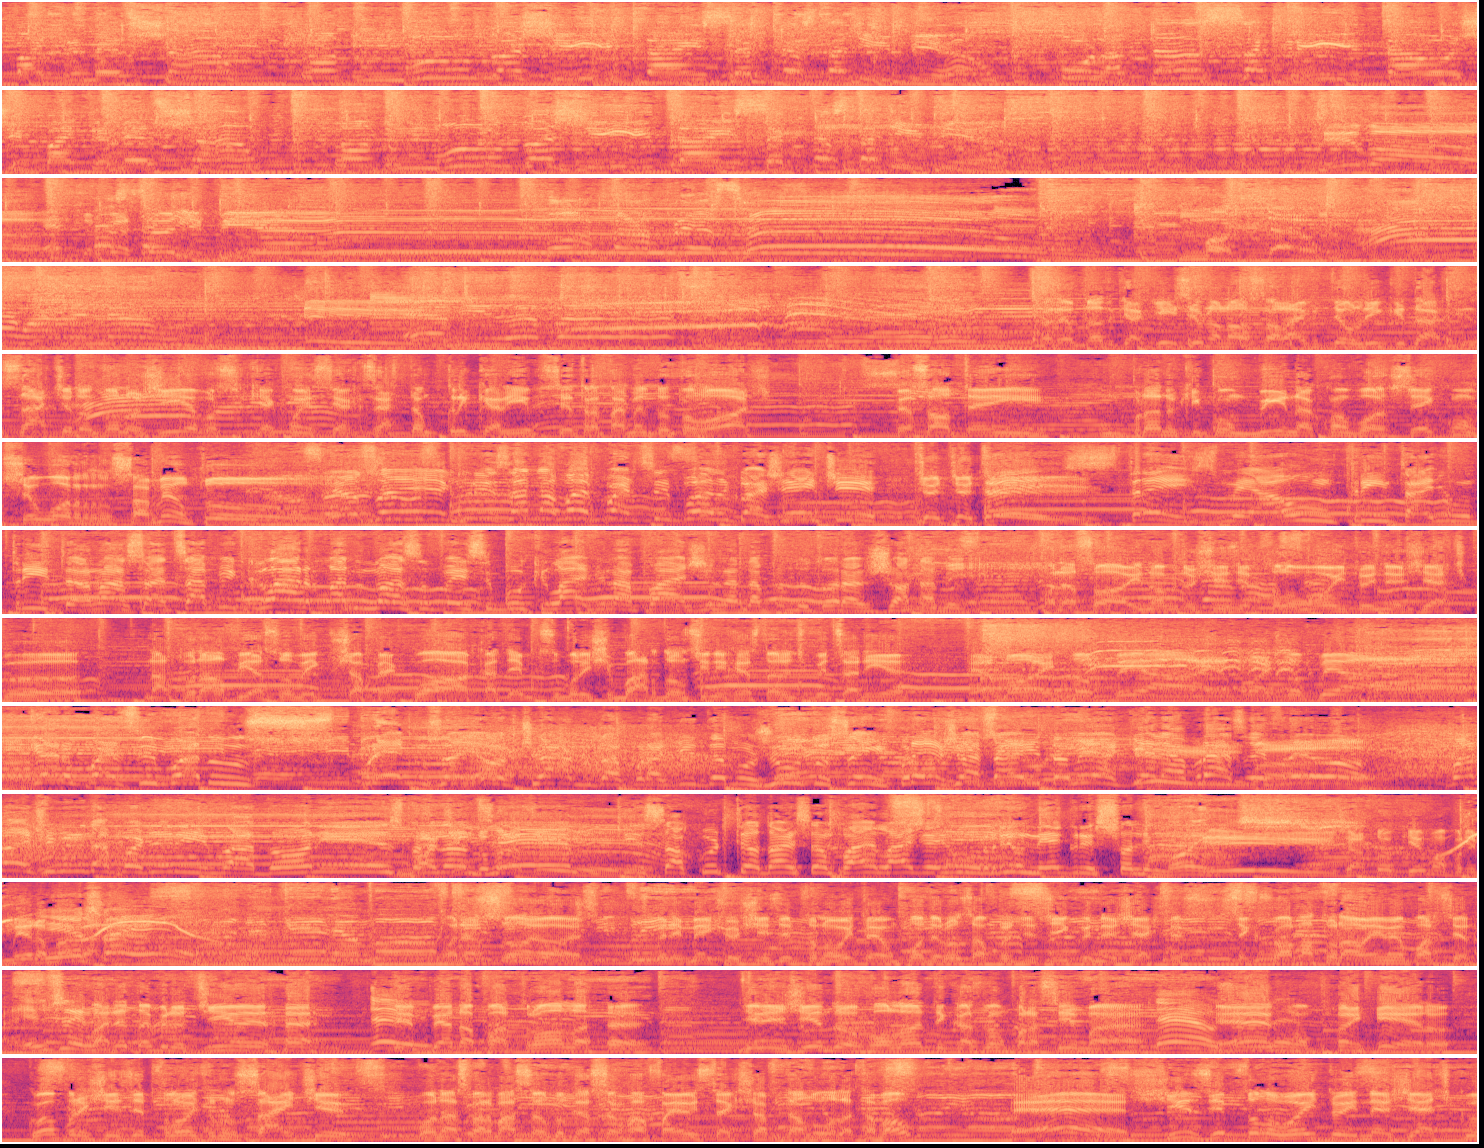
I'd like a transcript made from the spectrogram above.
Vai tremer o chão. Todo mundo agita, isso é festa de peão. Pula, dança, grita, hoje vai tremer o chão. Todo mundo agita, isso é festa de peão. Eba! É festa de peão. Bota a pressão! Modão. Lembrando que aqui em cima da nossa live tem o link da Risate Odontologia. Você quer conhecer a Risate? Então clique ali para ser tratamento odontológico. O pessoal tem um plano que combina com você e com o seu orçamento. Deus gurizada vai participando com a gente. Tchê, tchê, tchê. 361 3130 é o nosso WhatsApp e claro, lá no nosso Facebook Live na página da produtora JB. Olha só, em nome do XY8 Energético Natural, Via Sul Veículo Chapecó, Acadêmicos Boliche Bar, Doncini Restaurante e Pizzaria. É nóis no PA, é nóis no PA. Participar dos prêmios aí, ó. O Thiago tá por aqui, tamo junto, sem freio, já tá aí também. Aquele abraço, sem freio. Boa noite, menino da porteira Ivadones. Pra não dizer que só curte Teodoro Sampaio, larga aí um Rio Negro e Solimões. E já toquei uma primeira Isso aí. Olha só, ó, experimente o XY8, é um poderoso afrodisíaco energético sexual natural, hein, meu parceiro? Ele sim. 40 minutinhos de Ei. pé da patrola, dirigindo, rolando de casmão pra cima. Deus é, livre. companheiro. Compre XY8 no site ou nas farmácias Lucas São Rafael e Sex Shop da Lula, tá bom? É, XY8 energético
